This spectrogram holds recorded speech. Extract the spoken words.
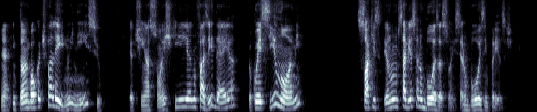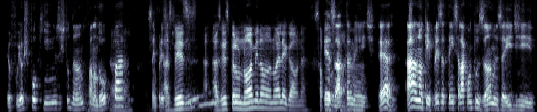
Né? Então, igual que eu te falei, no início, eu tinha ações que eu não fazia ideia. Eu conhecia o nome, só que eu não sabia se eram boas ações, se eram boas empresas. Eu fui aos pouquinhos estudando, falando, opa, ah, essa empresa. Às aqui... vezes, às vezes pelo nome não, não é legal, né? Exatamente. Nome. É. Ah, não, que a empresa tem, sei lá, quantos anos aí de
